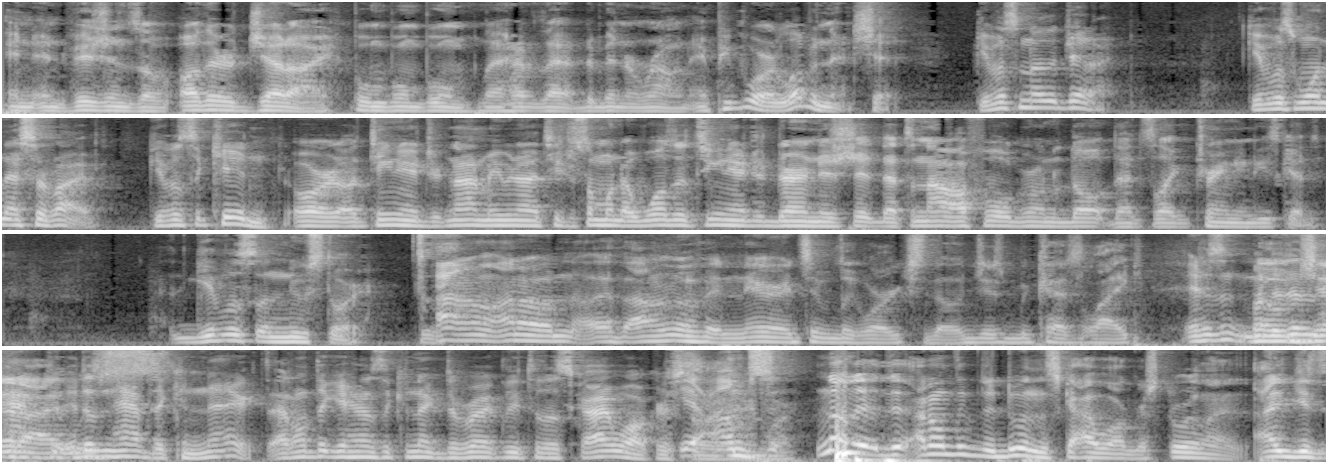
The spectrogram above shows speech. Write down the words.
and, and visions of other jedi boom boom boom that have that have been around and people are loving that shit give us another jedi give us one that survived give us a kid or a teenager. Not maybe not a teacher. Someone that was a teenager during this shit that's now a full grown adult that's like training these kids. Give us a new story I don't. I don't know. If, I don't know if it narratively works though, just because like It doesn't. No But it doesn't, Jedi have to, it doesn't have to connect. I don't think it has to connect directly to the Skywalker story yeah, I'm anymore. no. they- they- I don't think they're doing the Skywalker storyline. I get.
